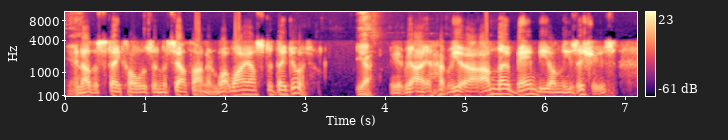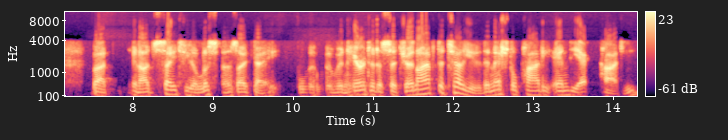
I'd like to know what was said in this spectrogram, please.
yeah. and other stakeholders in the South Island? Why else did they do it? Yeah. I, am no Bambi on these issues, but you know, I'd say to your listeners, okay, we've inherited a situation. I have to tell you, the National Party and the ACT Party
